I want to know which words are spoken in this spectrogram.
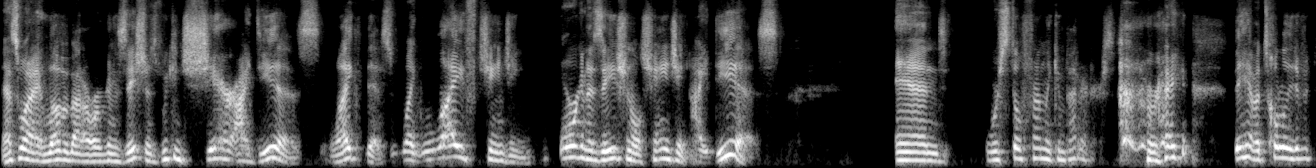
That's what I love about our organizations. We can share ideas like this, like life changing, organizational changing ideas. And we're still friendly competitors, right? They have a totally different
